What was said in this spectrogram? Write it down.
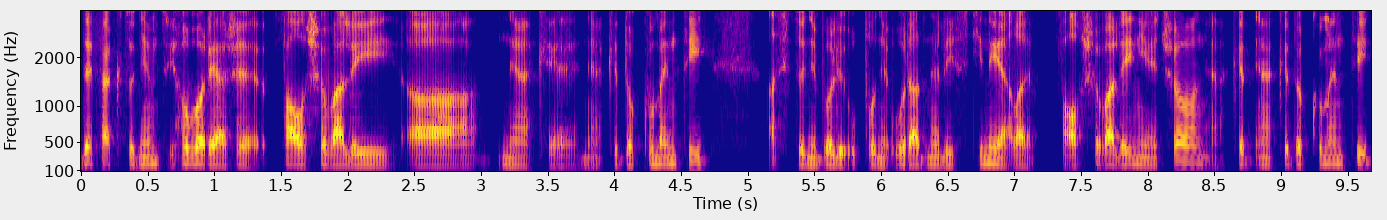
de facto Nemci hovoria, že falšovali uh, nejaké, nejaké dokumenty. Asi to neboli úplne úradné listiny, ale falšovali niečo, nejaké, nejaké dokumenty.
